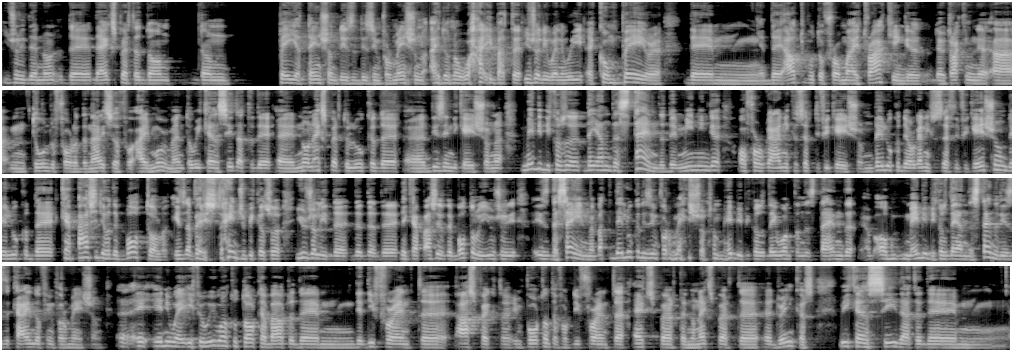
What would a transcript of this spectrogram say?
usually the, the the expert don't don't pay attention to this, this information. I don't know why, but uh, usually when we uh, compare the, um, the output from eye tracking, uh, the tracking uh, um, tool for the analysis of eye movement, we can see that the uh, non-expert look at the, uh, this indication, maybe because they understand the meaning of organic certification. They look at the organic certification, they look at the capacity of the bottle. It's very strange because usually the, the, the, the capacity of the bottle usually is the same, but they look at this information maybe because they won't understand or maybe because they understand this kind of information. Uh, anyway if we want to talk about the, um, the different uh, aspect uh, important for different uh, expert and non-expert uh, uh, drinkers we can see that the um,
